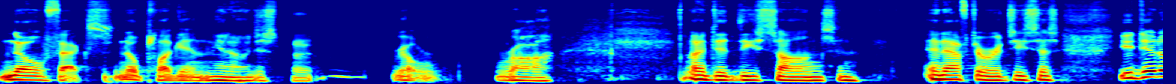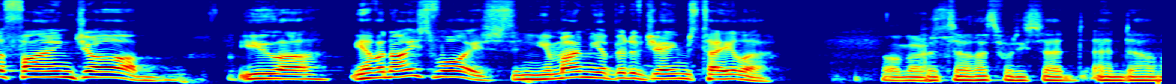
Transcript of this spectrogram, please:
No effects, no plug-in, you know, just Right. real raw. I did these songs and and afterwards he says, "You did a fine job. You uh you have a nice voice and you remind me a bit of James Taylor." Oh, nice. But uh, that's what he said and uh,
